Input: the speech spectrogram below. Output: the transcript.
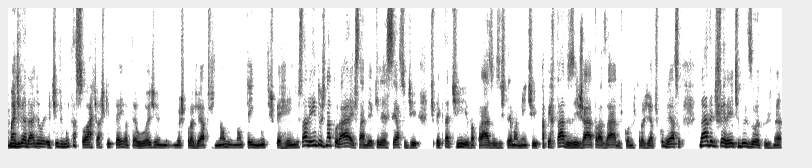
Mas, de verdade, eu, eu, tive muita sorte, acho que tenho até hoje. Meus projetos não, não têm muitos perrengues, além dos naturais, sabe? Aquele excesso de expectativa, prazos extremamente apertados e já atrasados quando os projetos começam, nada diferente dos outros, né?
